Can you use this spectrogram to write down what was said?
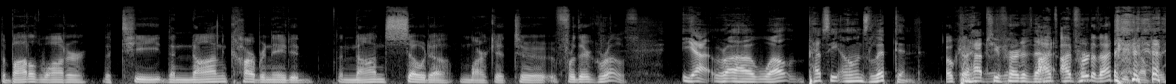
the bottled water, the tea, the non-carbonated, the non-soda market to for their growth. Yeah. Uh, well, Pepsi owns Lipton. Okay. Perhaps you've heard of that. I've, I've heard of that company.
